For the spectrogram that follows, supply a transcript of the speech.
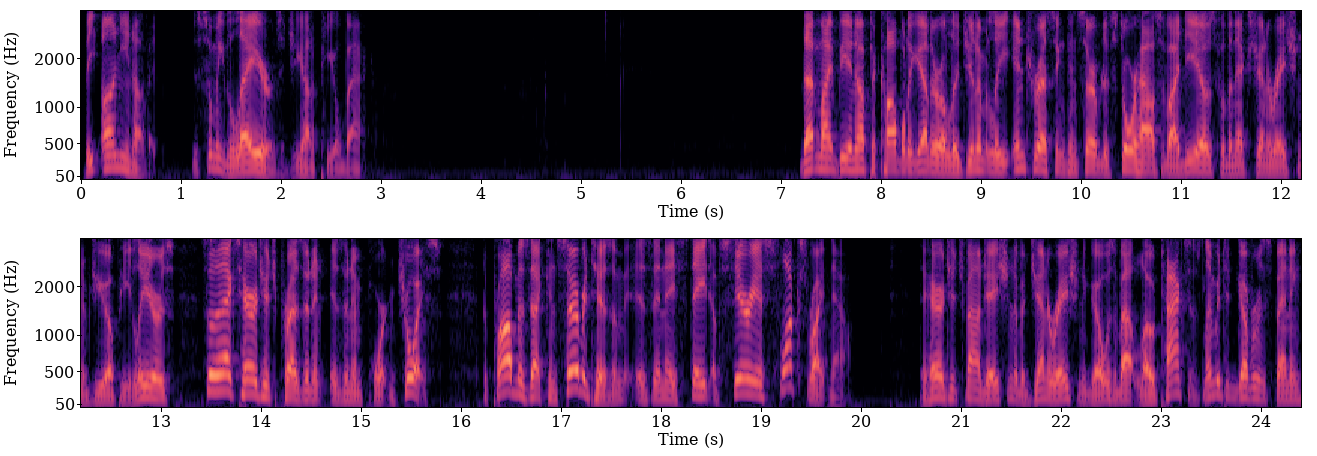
the onion of it. There's so many layers that you got to peel back. That might be enough to cobble together a legitimately interesting conservative storehouse of ideas for the next generation of GOP leaders, so the next Heritage president is an important choice. The problem is that conservatism is in a state of serious flux right now. The Heritage Foundation of a generation ago was about low taxes, limited government spending,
